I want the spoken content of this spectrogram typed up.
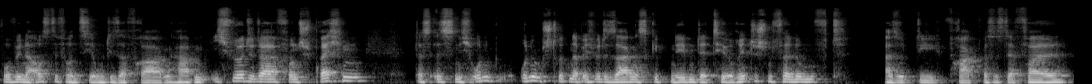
wo wir eine Ausdifferenzierung dieser Fragen haben. Ich würde davon sprechen, Das ist nicht un unumstritten, aber ich würde sagen, es gibt neben der theoretischen Vernunft, also die fragt, was ist der Fall,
